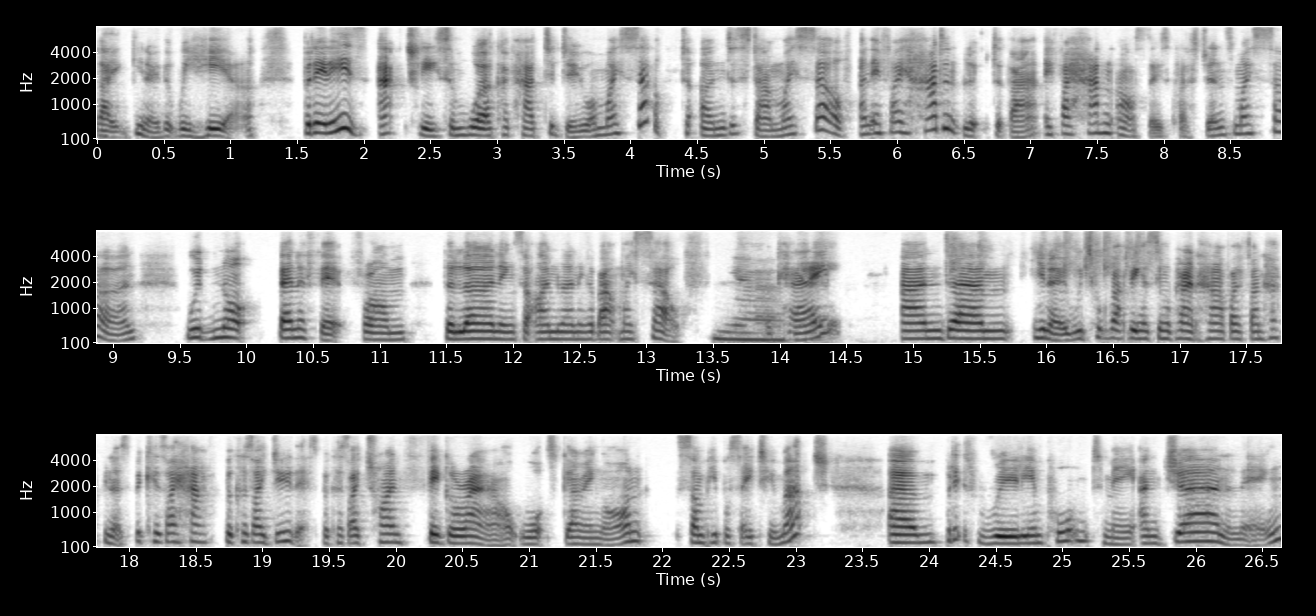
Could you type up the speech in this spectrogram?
like you know that we hear but it is actually some work i've had to do on myself to understand myself. And if i hadn't looked at that if i hadn't asked those questions my son would not benefit from the learnings that i'm learning about myself yeah. okay and um, you know we talk about being a single parent how have i found happiness? Because i have because i do this because i try and figure out what's going on. Some people say too much um, but it's really important to me. And journaling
